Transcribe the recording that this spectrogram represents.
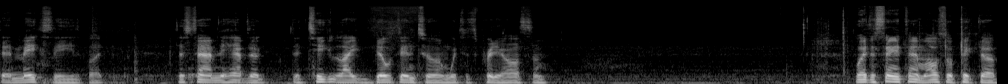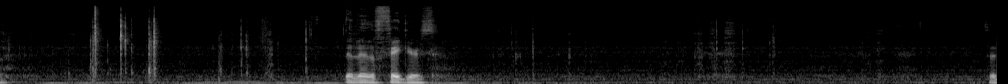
that makes these, but this time they have the, the teak light built into them, which is pretty awesome. But at the same time, I also picked up the little figures. So,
